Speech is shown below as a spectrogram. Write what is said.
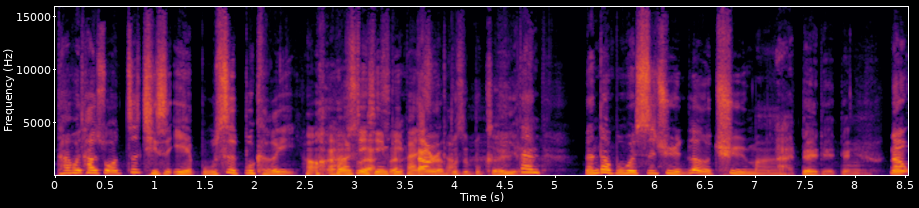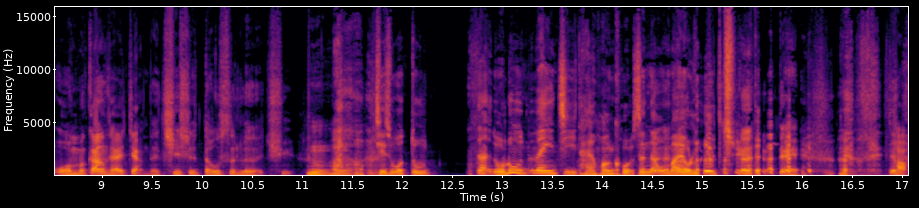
他会他说这其实也不是不可以哈，进、啊、行批判、当然不是不可以，但。难道不会失去乐趣吗？哎，对对对，嗯、那我们刚才讲的其实都是乐趣。嗯，嗯，其实我读，那我录那一集谈黄狗生的，我蛮有乐趣的。对，好，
